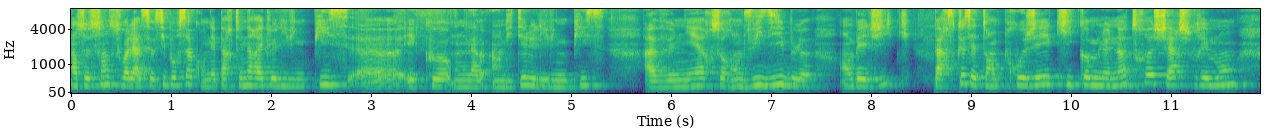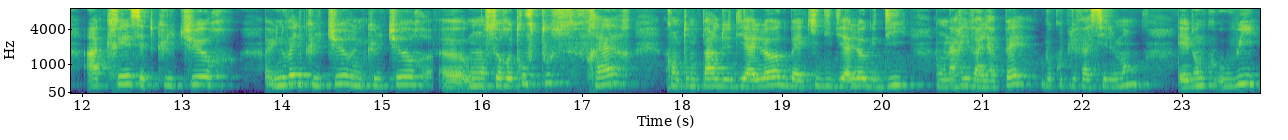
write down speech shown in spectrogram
En ce sens, voilà, c'est aussi pour ça qu'on est partenaire avec le Living Peace euh, et qu'on a invité le Living Peace à venir se rendre visible en Belgique. Parce que c'est un projet qui, comme le nôtre, cherche vraiment à créer cette culture, une nouvelle culture, une culture euh, où on se retrouve tous frères quand on parle de dialogue, ben, qui dit dialogue dit qu'on arrive à la paix beaucoup plus facilement. Et donc oui,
